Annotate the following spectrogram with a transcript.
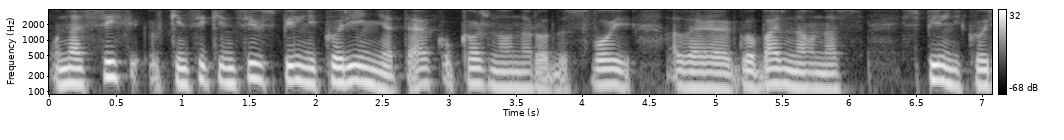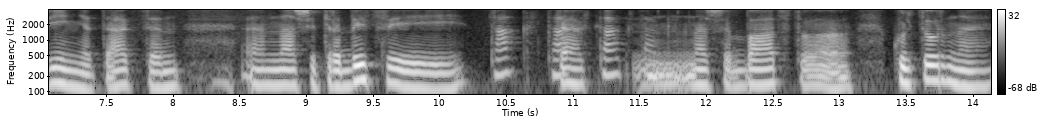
У нас всіх в кінці кінців спільні коріння, так, у кожного народу свої, але глобально у нас спільні коріння, так, це е, наші традиції, так, так, так, так, так. наше багатство культурне.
